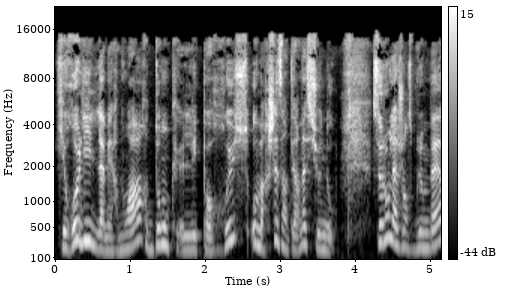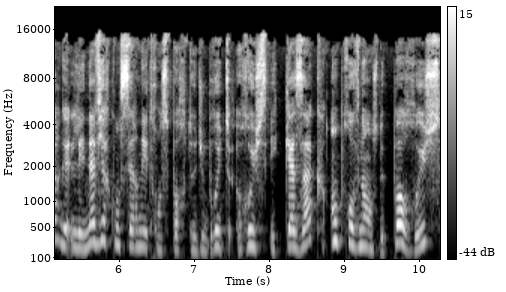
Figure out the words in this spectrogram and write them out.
qui relient la mer Noire, donc les ports russes, aux marchés internationaux. Selon l'agence Bloomberg, les navires concernés transportent du brut russe et kazakh en provenance de ports russes,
